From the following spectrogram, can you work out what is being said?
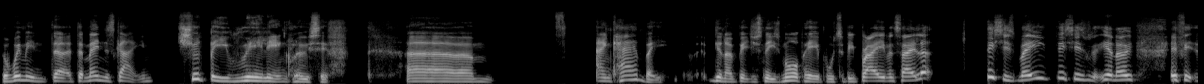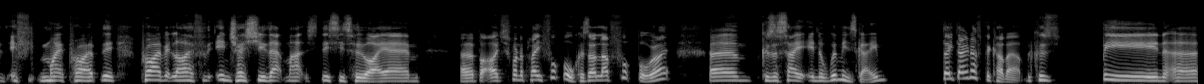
the women the the men's game should be really inclusive. Um, and can be, you know, it just needs more people to be brave and say, look, this is me. This is, you know, if it, if my private private life interests you that much, this is who I am. Uh, but I just want to play football because I love football, right? Um, because I say in the women's game, they don't have to come out because being uh,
